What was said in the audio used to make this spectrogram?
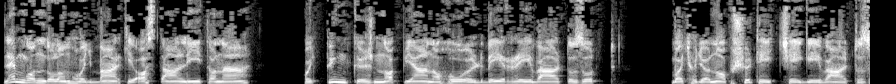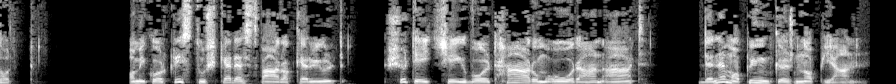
Nem gondolom, hogy bárki azt állítaná, hogy pünkös napján a hold vérré változott, vagy hogy a nap sötétségé változott. Amikor Krisztus keresztfára került, sötétség volt három órán át, de nem a pünkös napján.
